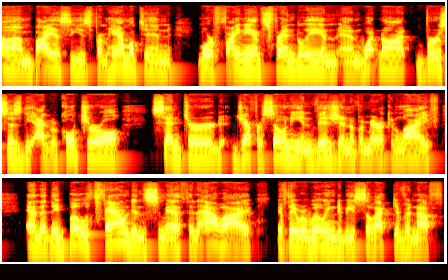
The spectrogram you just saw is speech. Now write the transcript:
um, biases from Hamilton, more finance friendly and, and whatnot, versus the agricultural centered Jeffersonian vision of American life. And that they both found in Smith an ally if they were willing to be selective enough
